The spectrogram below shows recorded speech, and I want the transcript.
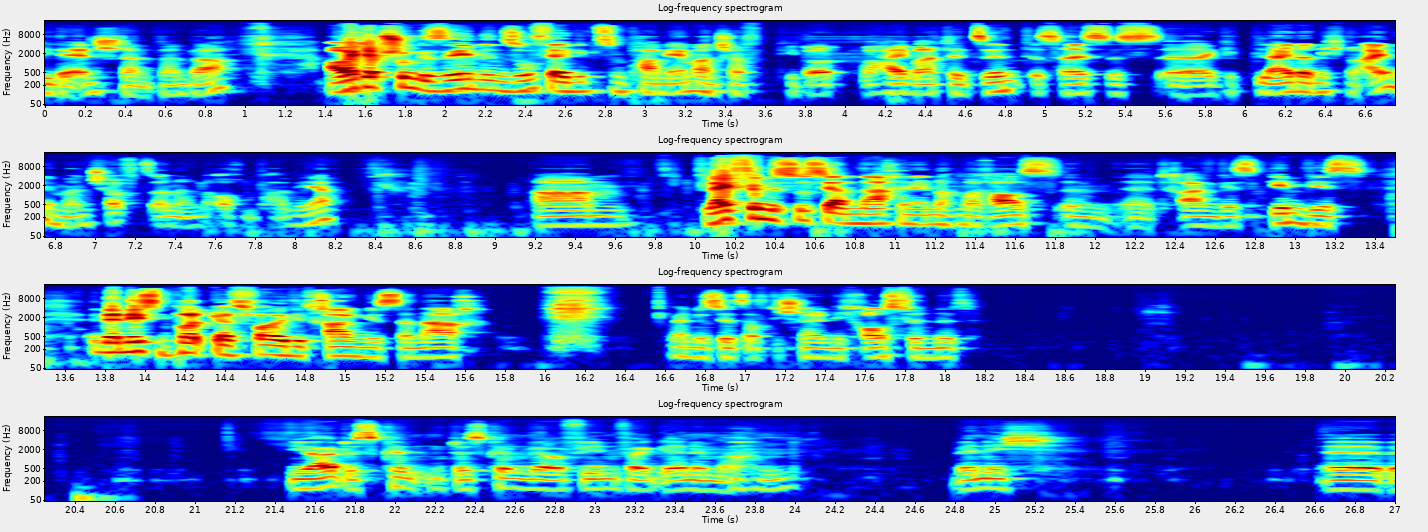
wie der Endstand dann war. Aber ich habe schon gesehen, insofern gibt es ein paar mehr Mannschaften, die dort beheimatet sind. Das heißt, es äh, gibt leider nicht nur eine Mannschaft, sondern auch ein paar mehr. Ähm, vielleicht findest du es ja im Nachhinein nochmal raus. Äh, tragen wir es, geben wir es in der nächsten Podcast-Folge, tragen wir es danach, wenn du es jetzt auf die Schnelle nicht rausfindest. Ja, das könnten, das können wir auf jeden Fall gerne machen. Wenn ich, äh,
